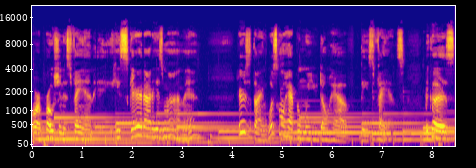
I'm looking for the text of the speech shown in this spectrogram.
are approaching this fan, he's scared out of his mind, man. Here's the thing what's going to happen when you don't have these fans? Because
